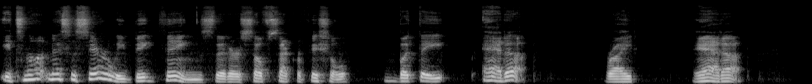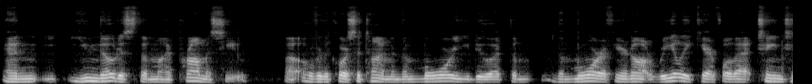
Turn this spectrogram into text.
it's not necessarily big things that are self sacrificial, but they add up right? Add up. And you notice them, I promise you, uh, over the course of time. And the more you do it, the, the more, if you're not really careful, that change,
